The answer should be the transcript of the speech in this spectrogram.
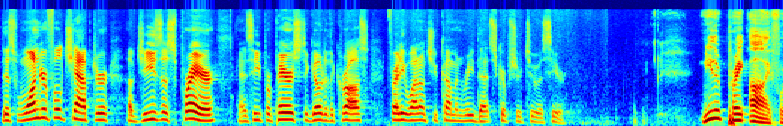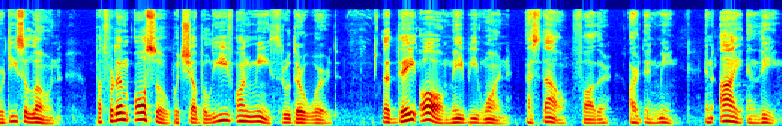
this wonderful chapter of Jesus' prayer as he prepares to go to the cross Freddie, why don't you come and read that scripture to us here? Neither pray I for these alone, but for them also which shall believe on me through their word, that they all may be one, as thou, Father, art in me, and I in thee,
